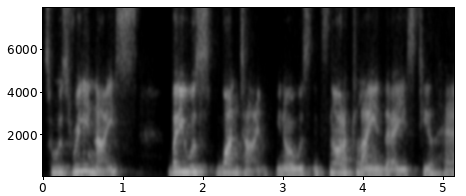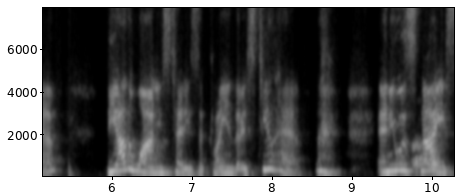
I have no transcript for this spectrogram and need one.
So it was really nice but it was one time you know it was it's not a client that i still have the other one instead is a client that i still have and it was oh. nice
